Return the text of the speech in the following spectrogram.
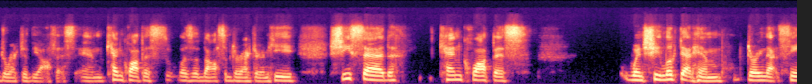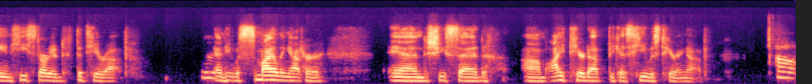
directed The Office, and Ken Kwapis was an awesome director, and he she said Ken Kwapis when she looked at him during that scene, he started to tear up. Hmm. and he was smiling at her. And she said, um, I teared up because he was tearing up. Oh.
